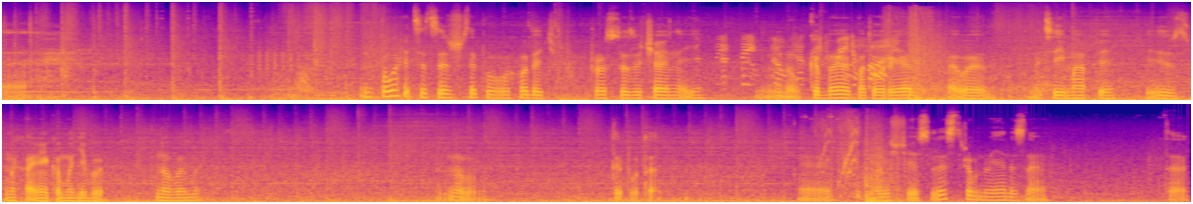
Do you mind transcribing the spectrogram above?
Е. По логіці це ж типу виходить просто звичайний ну, КБ, Battle Royale, але на цій мапі і з механіками ніби новими. Ну, типу так. Е, навіщо я сюди стрибну, я не знаю. Так.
